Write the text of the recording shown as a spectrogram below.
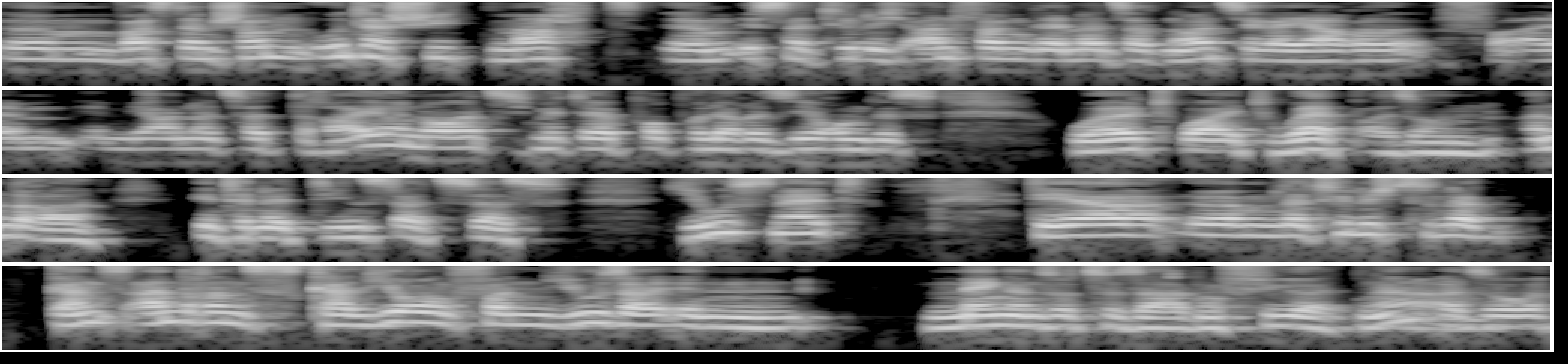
ähm, was dann schon einen Unterschied macht, ähm, ist natürlich Anfang der 1990er Jahre, vor allem im Jahr 1993 mit der Popularisierung des World Wide Web, also ein anderer Internetdienst als das Usenet, der ähm, natürlich zu einer ganz anderen Skalierung von UserInnen Mengen sozusagen führt. Ne? Mhm. Also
